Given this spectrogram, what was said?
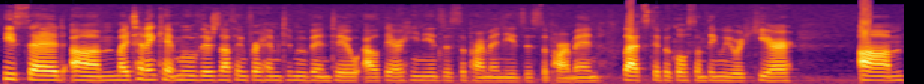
he said, um, my tenant can't move, there's nothing for him to move into out there. He needs this apartment, needs this apartment. That's typical, something we would hear. Um,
